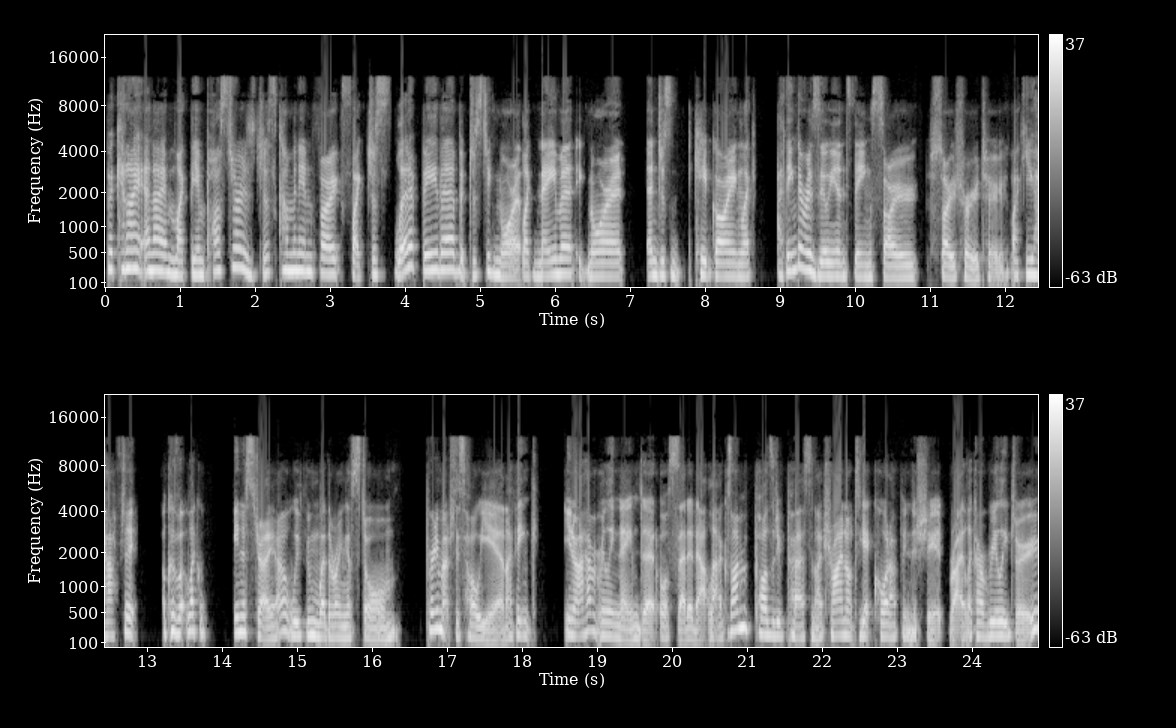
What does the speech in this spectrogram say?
but can I and I'm like, the imposter is just coming in, folks. Like just let it be there, but just ignore it. Like name it, ignore it, and just keep going. Like I think the resilience thing's so, so true too. Like you have to because like in Australia, we've been weathering a storm pretty much this whole year. And I think, you know, I haven't really named it or said it out loud because I'm a positive person. I try not to get caught up in the shit, right? Like I really do.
